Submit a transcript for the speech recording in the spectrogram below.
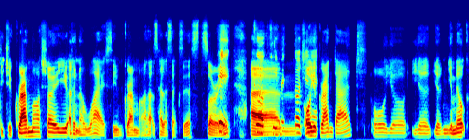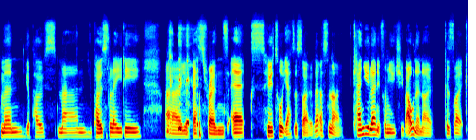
did your grandma show you? I don't know why i assumed grandma that's hella sexist sorry. Um, or your granddad or your your your, your milkman your postman your post lady uh, your best friend's ex who taught you how to sew? Let us know can you learn it from youtube? I want to know because like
